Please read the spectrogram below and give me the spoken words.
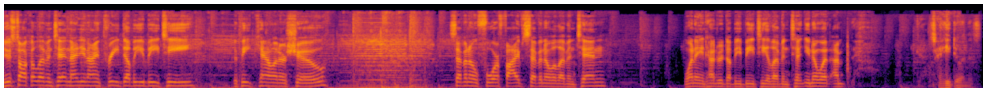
News Talk 1110 99.3 WBT, the Pete Kaliner Show. 704 570 1110. 1 800 WBT 1110. You know what? I'm. Gosh, I hate doing this.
